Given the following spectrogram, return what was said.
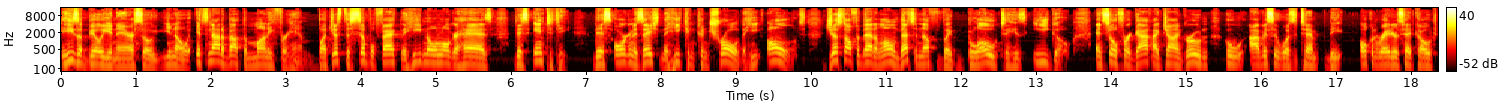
He's a billionaire, so you know it's not about the money for him, but just the simple fact that he no longer has this entity, this organization that he can control, that he owns. Just off of that alone, that's enough of a blow to his ego. And so, for a guy like Jon Gruden, who obviously was the, temp, the Oakland Raiders head coach,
